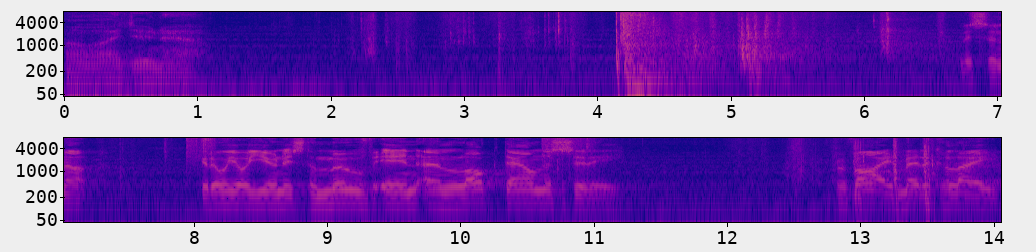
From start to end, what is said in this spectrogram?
Oh, I do now. Listen up. Get all your units to move in and lock down the city. Provide medical aid.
